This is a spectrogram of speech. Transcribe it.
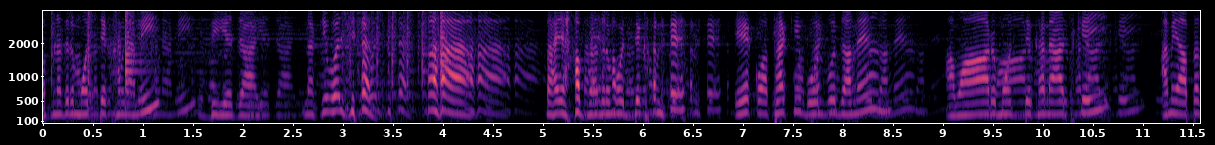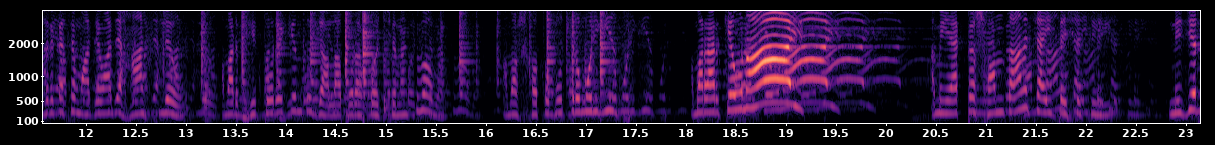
আপনাদের মধ্যেখানে আমি দিয়ে যাই। না, কি বলছেন? তাই আপনাদের মধ্যেখানে এ কথা কি বলব জানেন? আমার মধ্যেখানে আজকেই আমি আপনাদের কাছে মাঝে মাঝে হাসলেও আমার ভিতরে কিন্তু জ্বালা পোড়া করছে না, কি বাবা? আমার শতপুত্র মরে গিয়েছে। আমার আর কেউ নাই। আমি একটা সন্তান চাইতে এসেছি। নিজের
